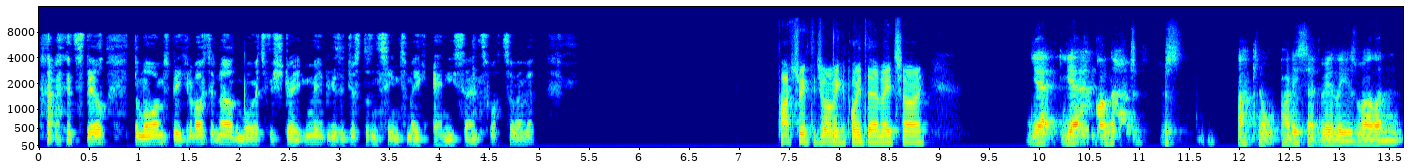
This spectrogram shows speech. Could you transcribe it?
Still, the more I'm speaking about it now, the more it's frustrating me because it just doesn't seem to make any sense whatsoever. Patrick, did you want to make a point there, mate? Sorry. Yeah, yeah. Well, just, just backing up what Paddy said, really, as well, and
